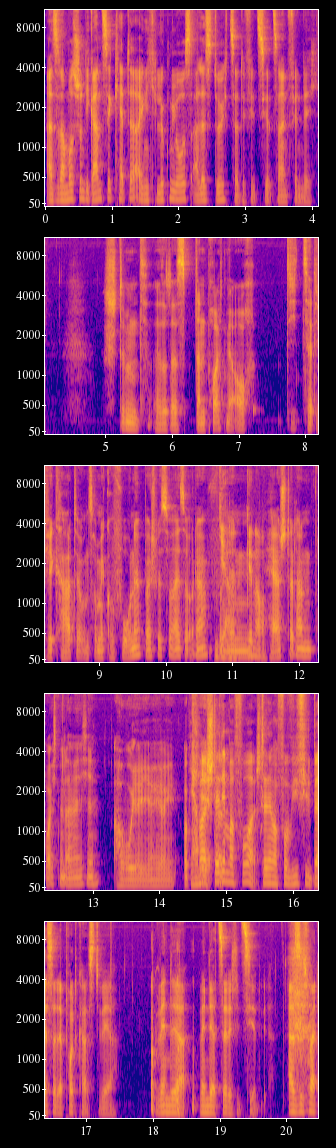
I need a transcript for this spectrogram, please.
Also da muss schon die ganze Kette eigentlich lückenlos alles durchzertifiziert sein, finde ich. Stimmt, also das, dann bräuchten wir auch die Zertifikate unserer Mikrofone beispielsweise, oder? Von ja, den genau. Herstellern bräuchten wir da welche. Oh, ja, ja, ja. Okay. Ja, aber stell dir mal vor, stell dir mal vor, wie viel besser der Podcast wäre, wenn der, wenn der zertifiziert wäre. Also ich meine,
